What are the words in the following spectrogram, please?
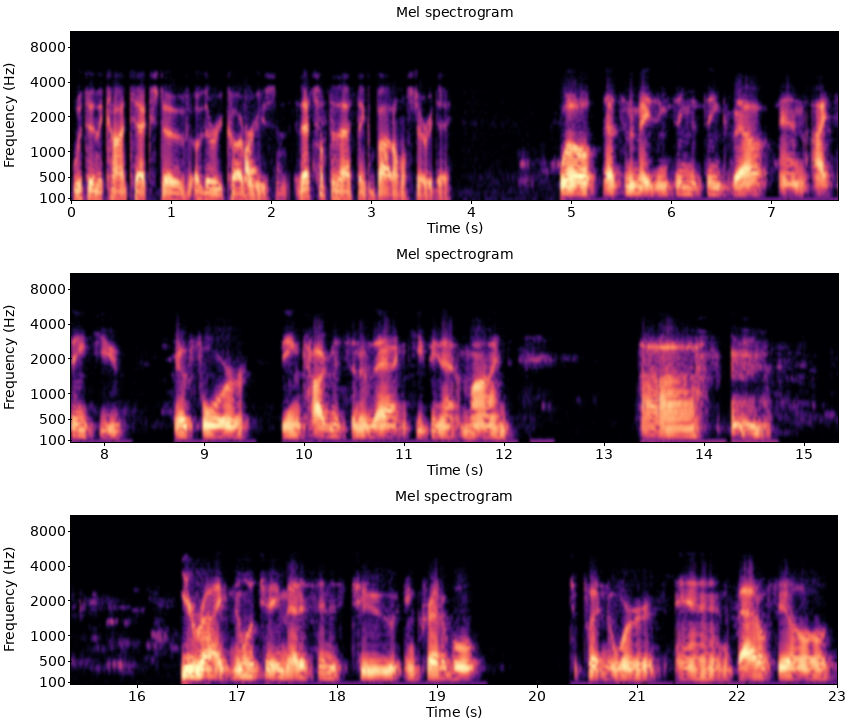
Within the context of, of their recoveries, and that's something that I think about almost every day. Well, that's an amazing thing to think about, and I thank you, you know, for being cognizant of that and keeping that in mind. Uh, you're right. Military medicine is too incredible to put into words, and battlefield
